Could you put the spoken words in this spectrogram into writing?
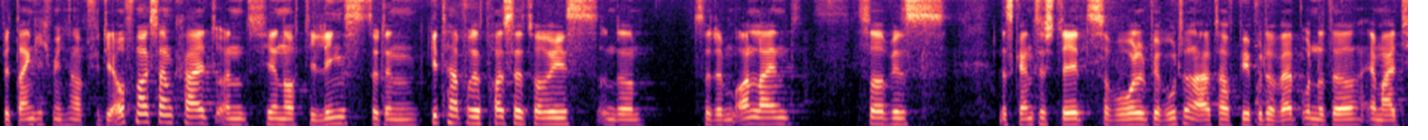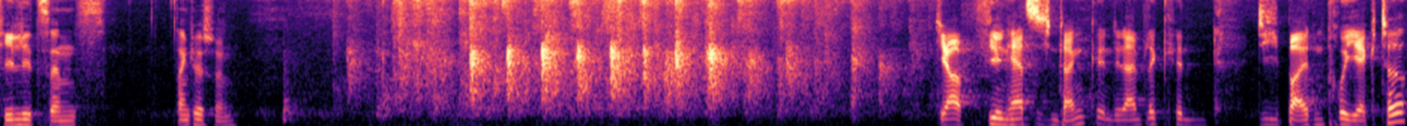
bedanke ich mich noch für die Aufmerksamkeit und hier noch die Links zu den GitHub-Repositories und zu dem Online-Service. Das Ganze steht sowohl Berouter als auch Berouter Web unter der MIT-Lizenz. Dankeschön. Ja, vielen herzlichen Dank in den Einblick in die beiden Projekte.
